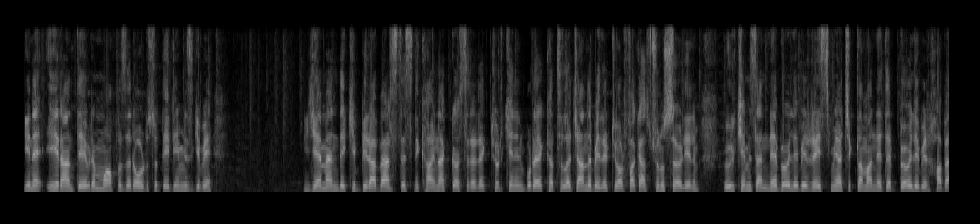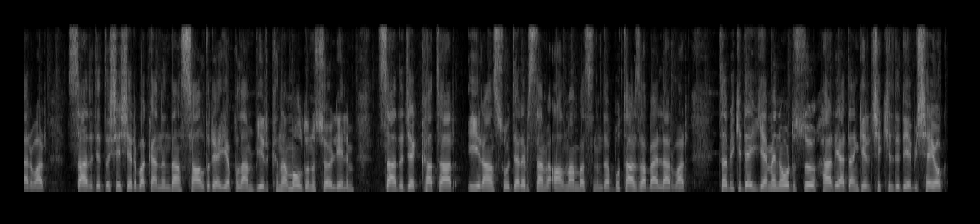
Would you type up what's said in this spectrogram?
Yine İran Devrim Muhafızları Ordusu dediğimiz gibi Yemen'deki bir haber sitesini kaynak göstererek Türkiye'nin buraya katılacağını belirtiyor. Fakat şunu söyleyelim. Ülkemizden ne böyle bir resmi açıklama ne de böyle bir haber var. Sadece Dışişleri Bakanlığı'ndan saldırıya yapılan bir kınama olduğunu söyleyelim. Sadece Katar, İran, Suudi Arabistan ve Alman basınında bu tarz haberler var. Tabii ki de Yemen ordusu her yerden geri çekildi diye bir şey yok.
